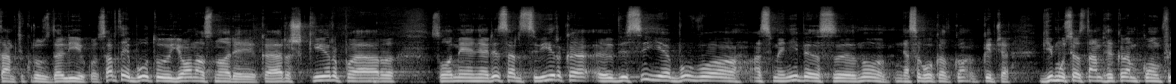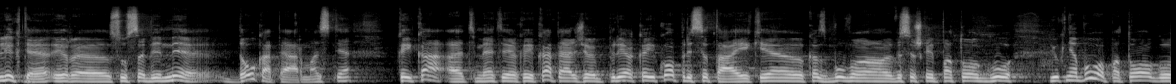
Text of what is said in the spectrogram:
tam tikrus dalykus. Ar tai būtų Jonas Noreika, ar Škirpa, ar Salomėja nėris, ar Cvirka, e, visi jie buvo asmenybės, nu, nesakau, kad kaip čia, gimusios tam tikram konflikte ir e, su savimi daug ką permastė kai ką atmetė, kai ką peržiūrėjo, prie kai ko prisitaikė, kas buvo visiškai patogu. Juk nebuvo patogu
